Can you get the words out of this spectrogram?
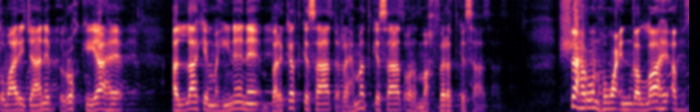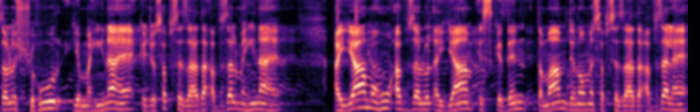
तुम्हारी जानब रुख किया है। अल्लाह के महीने ने बरकत के साथ, रहमत के साथ और मग़फ़रत के साथ। शहर हुआ इंदल्ला अफजल शहूर, ये महीना है कि जो सबसे ज़्यादा अफजल महीना है। अयाम हूँ अफजल अयाम इसके दिन तमाम दिनों में सबसे ज़्यादा अफजल हैं।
